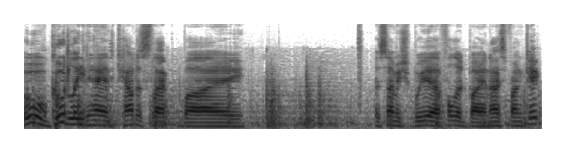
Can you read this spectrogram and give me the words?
Ooh, good lead hand counter slap by Osami Shibuya, followed by a nice front kick.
